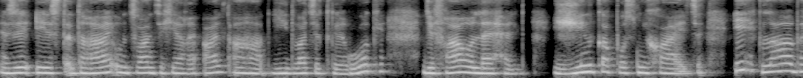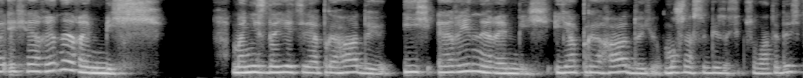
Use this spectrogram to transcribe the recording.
Sie ist 23 Jahre alt, ага, їй 23 роки. Die Frau lächelt. Жінка посміхається. Ich glaube, ich erinnere mich. Мені здається, я пригадую. Ich erinnere mich. Я пригадую. Можна собі зафіксувати десь.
